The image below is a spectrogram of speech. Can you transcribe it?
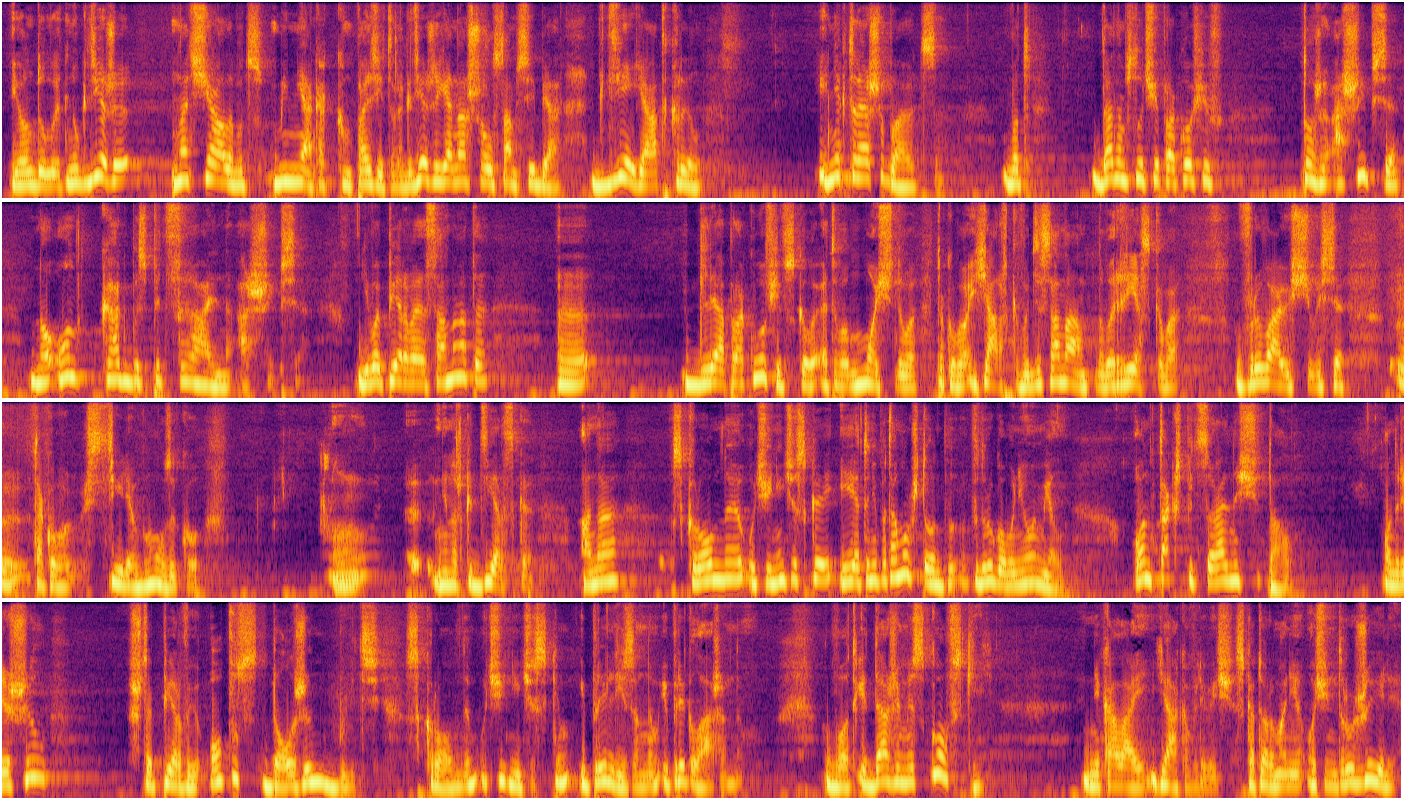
И он думает, ну где же начало вот меня как композитора? Где же я нашел сам себя? Где я открыл? И некоторые ошибаются. Вот в данном случае Прокофьев тоже ошибся, но он как бы специально ошибся. Его первая соната э, для Прокофьевского, этого мощного, такого яркого, диссонантного, резкого, врывающегося э, такого стиля в музыку, э, немножко дерзко, она скромная, ученическая, и это не потому, что он по-другому не умел. Он так специально считал. Он решил, что первый опус должен быть скромным, ученическим и прилизанным, и приглаженным. Вот. И даже Мисковский, Николай Яковлевич, с которым они очень дружили,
